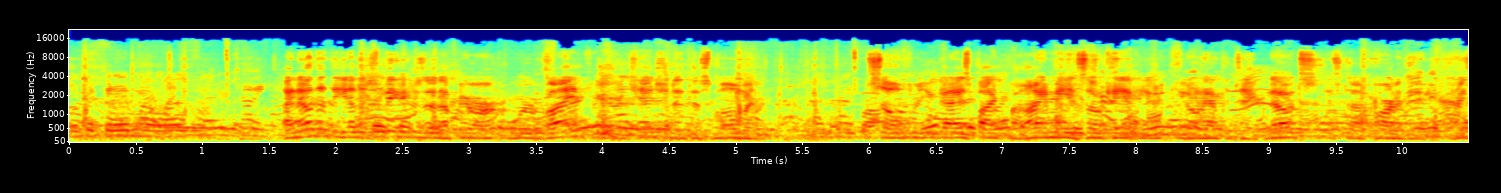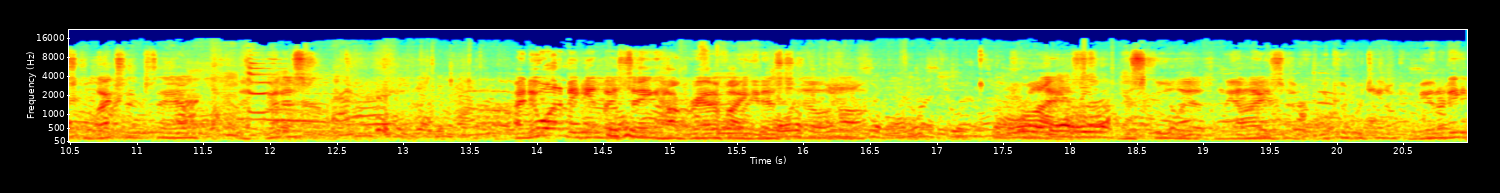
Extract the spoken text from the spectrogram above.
Ponte crema o algo. I know that the other speakers that are up here are we're vying for your attention at this moment. So for you guys back behind me, it's okay if you, you don't have to take notes. It's not part of the high school exit exam. Thank goodness. I do want to begin by saying how gratifying it is to know how prized this school is in the eyes of the Cupertino community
